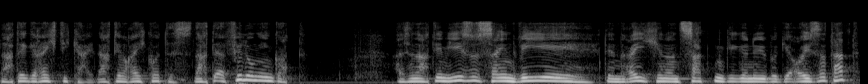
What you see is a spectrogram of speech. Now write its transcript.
nach der Gerechtigkeit, nach dem Reich Gottes, nach der Erfüllung in Gott. Also nachdem Jesus sein Wehe den Reichen und Satten gegenüber geäußert hat,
